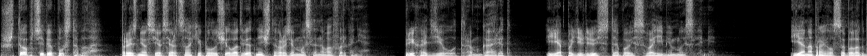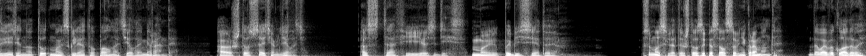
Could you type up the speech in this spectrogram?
«Чтоб тебе пусто было», – произнес я в сердцах и получил в ответ нечто вроде мысленного фырканья. Приходи утром, Гаррет, и я поделюсь с тобой своими мыслями. Я направился было к двери, но тут мой взгляд упал на тело Миранды. А что с этим делать? Оставь ее здесь. Мы побеседуем. В смысле, ты что, записался в некроманты? Давай выкладывай.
